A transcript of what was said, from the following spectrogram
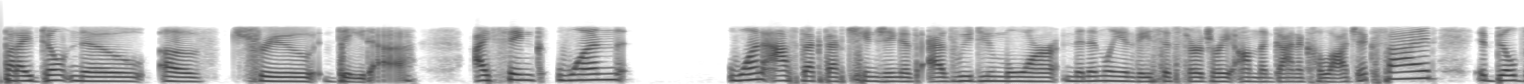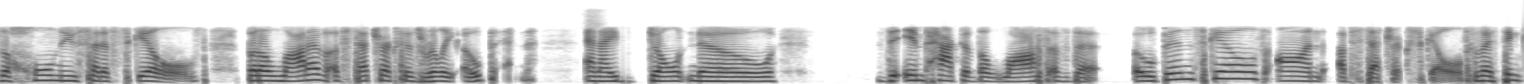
but I don't know of true data. I think one one aspect that's changing is as we do more minimally invasive surgery on the gynecologic side, it builds a whole new set of skills. But a lot of obstetrics is really open. And I don't know the impact of the loss of the open skills on obstetric skills. Because I think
